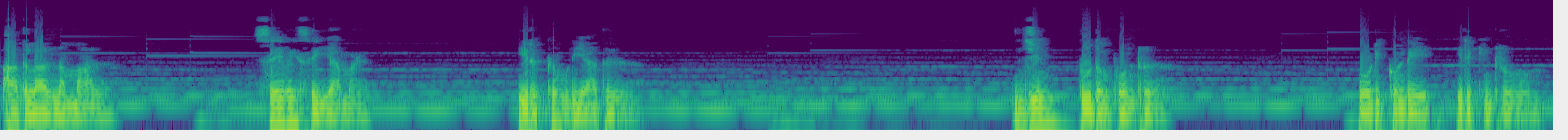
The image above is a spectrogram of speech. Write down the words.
ஆதலால் நம்மால் சேவை செய்யாமல் இருக்க முடியாது. ஜின் பூதம் போன்று ஓடிக்கொண்டே இருக்கின்றோம்.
